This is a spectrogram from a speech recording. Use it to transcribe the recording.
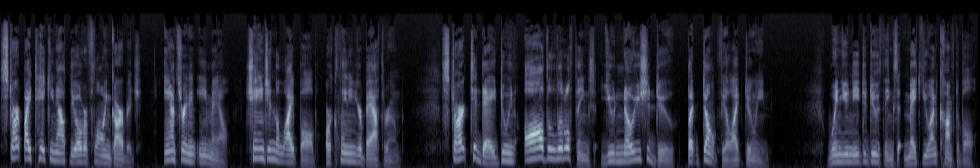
Start by taking out the overflowing garbage, answering an email, changing the light bulb, or cleaning your bathroom. Start today doing all the little things you know you should do but don't feel like doing. When you need to do things that make you uncomfortable,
